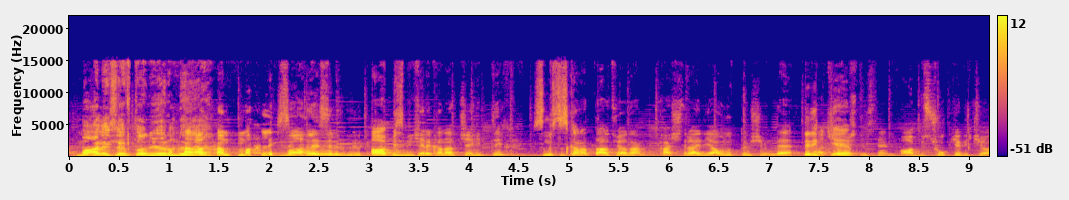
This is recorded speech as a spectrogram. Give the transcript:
maalesef tanıyorum dedi. Adam maalesef, Maalesef. tanıyorum dedi. Abi biz bir kere kanatçıya gittik. Sınırsız kanat dağıtıyor adam. Kaç liraydı ya unuttum şimdi de. Dedik Kaç ki sen? abi biz çok yedik ya.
